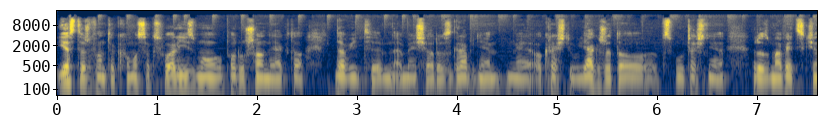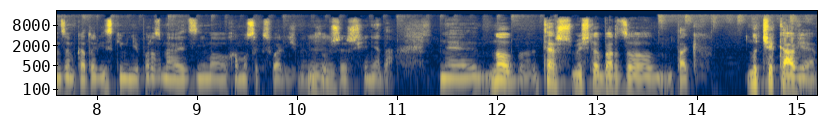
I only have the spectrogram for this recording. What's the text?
jest też wątek homoseksualizmu poruszony, jak to Dawid y, Mysior zgrabnie określił, jakże to współcześnie rozmawiać z księdzem katolickim i nie porozmawiać z nim o homoseksualizmie. No to Mhm. przecież się nie da. No, też myślę bardzo tak no ciekawie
